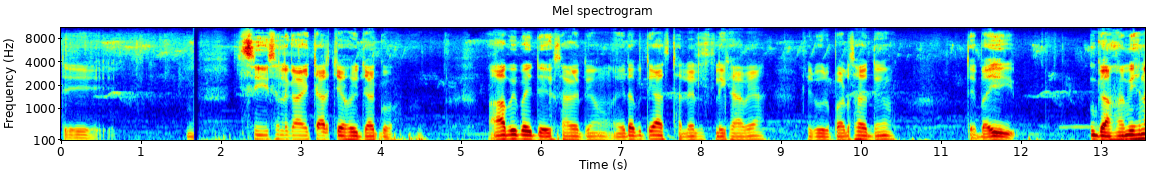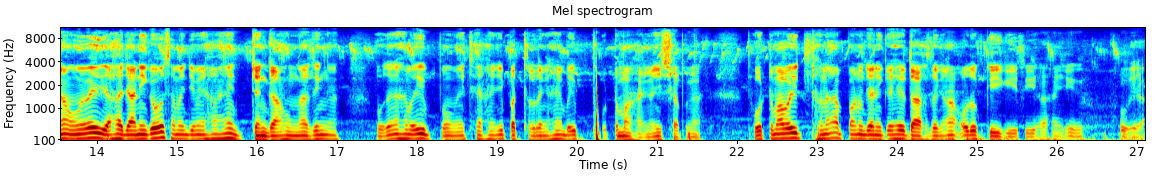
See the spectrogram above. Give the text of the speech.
ਤੇ ਸੀਸ ਲਗਾਏ ਚਰਚੇ ਹੋਈ ਜਾਗੋ। ਆ ਵੀ ਬਈ ਦੇਖ ਸਕਦੇ ਹੋ, ਇਹਦਾ ਵੀ ਇਤਿਹਾਸ ਥੱਲੇ ਲਿਖਿਆ ਹੋਇਆ, ਜ਼ਰੂਰ ਪੜ੍ਹ ਸਕਦੇ ਹੋ। ਤੇ ਬਈ ਗਾਹਾਂ ਵੀ ਹੈ ਨਾ, ਉਵੇਂ ਬਈ ਆਹ ਜਾਣੀ ਕਿ ਉਹ ਸਮਝ ਜਿਵੇਂ ਹਾਂ ਹੈ, ਚੰਗਾ ਹੁੰਗਾ ਸਿੰਘ। ਉਹਦੇ ਹੈ ਬਈ ਉਵੇਂ ਇੱਥੇ ਹੈ ਜੀ ਪੱਥਰ ਦੇ ਹੈ ਬਈ ਫੋਟੋਆਂ ਹੈਗੀਆਂ ਜੀ ਛਪੀਆਂ। ਫੋਟੋਆਂ ਬਈ ਹਨਾ ਆਪਾਂ ਨੂੰ ਜਾਣੀ ਕਿ ਇਹ ਦੱਸ ਦੇਗਾ ਉਦੋਂ ਕੀ ਕੀ ਸੀ ਹਾਂ ਇਹ ਹੋਇਆ।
